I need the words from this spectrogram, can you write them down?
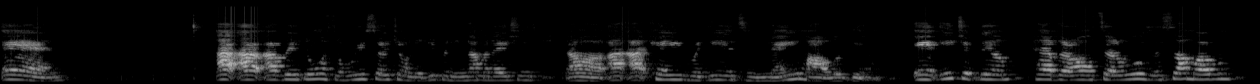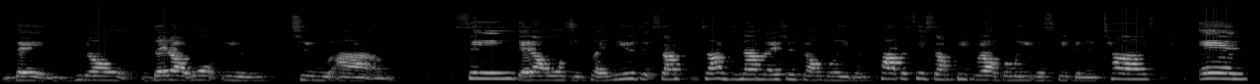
And I, I, have been doing some research on the different denominations. Uh, I, I can't even begin to name all of them. And each of them have their own set of rules, and some of them they you don't they don't want you to um, sing. They don't want you to play music. Some some denominations don't believe in prophecy. Some people don't believe in speaking in tongues. And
